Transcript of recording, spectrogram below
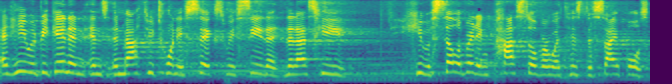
And he would begin in, in, in Matthew 26, we see that, that as he he was celebrating Passover with his disciples,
